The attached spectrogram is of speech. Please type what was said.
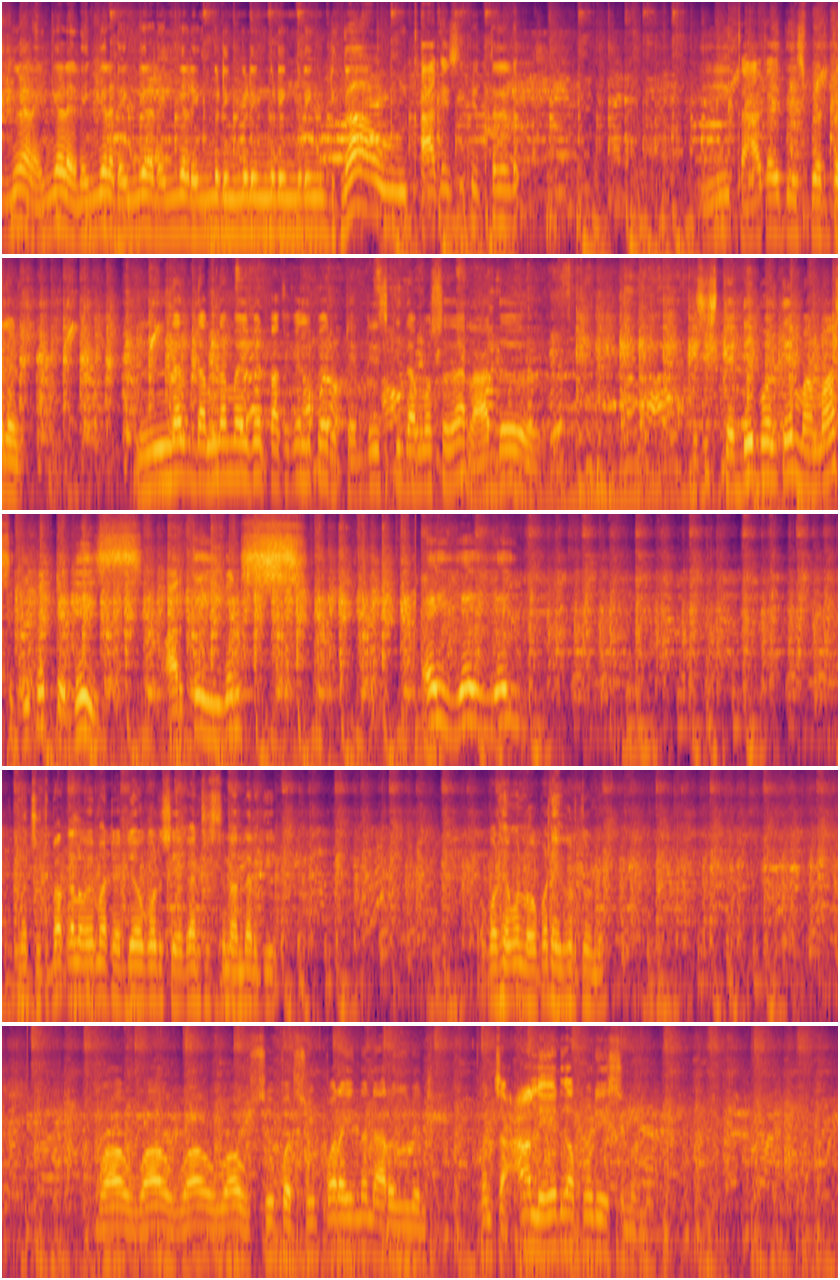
ఇంగడ ఎంగడ ఎంగడ ఎంగడ ఎంగడ ఇంగుడు ఇంగుడు ఇంగుడు ఇంగుడు ఇంగుడు. కాకేసి పెట్టలేడు ఈ కాకైతే తీసి పెడతలేడు. అందరికి దమ్ దమ్ అయిపోయారు పక్కకి వెళ్ళిపోయారు. టెడ్డీస్కి దమ్ వస్తుందా? రాదు. దిస్ ఇస్ టెడ్డీ బోల్తే మామా సిద్దిపేట్ టెడ్డీస్ ఆర్కే ఈవెంట్స్ ఎయ్ ఎయ్ ఎయ్ ఇంకా చుట్టుపక్కల పోయి మా టెడ్డీ ఒకటి షేకాన్స్ ఇస్తుండే అందరికీ. ఒకటేమో లోపల ఎగురుతుండు. Wow wow wow wow super super అయిందండి ఆ రోజు ఈవెంట్ కానీ చాలా లేట్గా అప్లోడ్ చేస్తున్నాను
